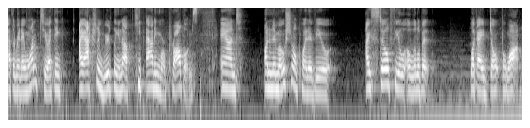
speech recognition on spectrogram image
at the rate I want to. I think I actually, weirdly enough, keep adding more problems. And on an emotional point of view, I still feel a little bit like I don't belong.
